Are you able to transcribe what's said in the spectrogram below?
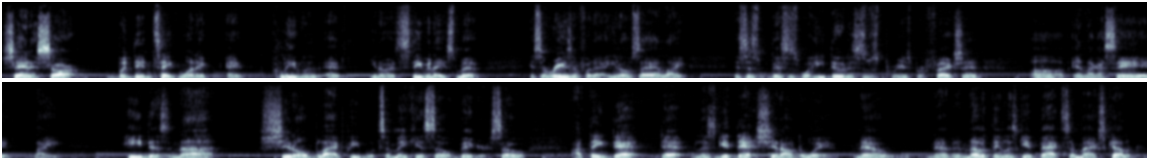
Shannon Sharpe, but didn't take one at, at Cleveland at you know at Stephen A. Smith it's a reason for that. You know what I'm saying? Like this is this is what he do. This is his perfection. Um, and like I said, like he does not shit on black people to make himself bigger. So I think that that let's get that shit out the way. Now now another thing, let's get back to Max Kellerman.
